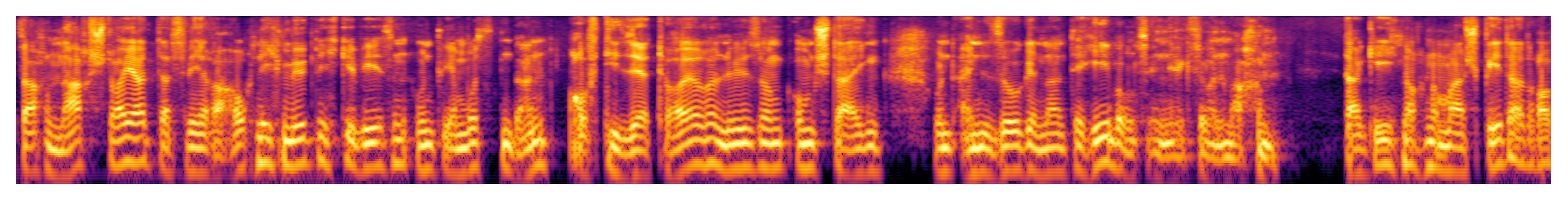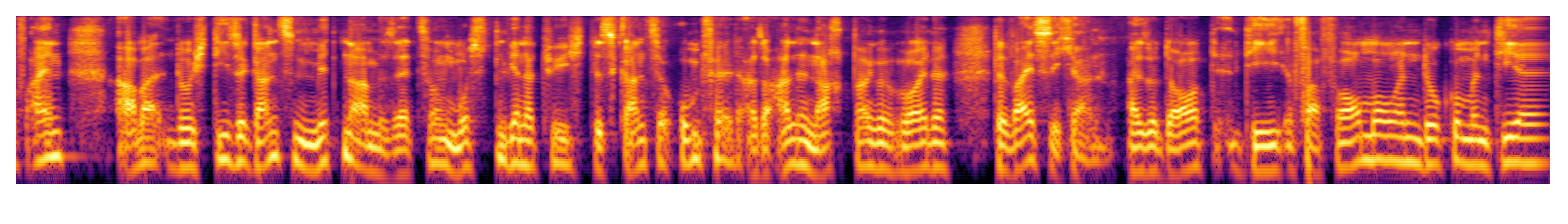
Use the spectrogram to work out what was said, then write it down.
Sachen nachsteuert. Das wäre auch nicht möglich gewesen. Und wir mussten dann auf die sehr teure Lösung umsteigen und eine sogenannte Hebungsinjektion machen. Da gehe ich noch, noch mal später drauf ein. Aber durch diese ganzen Mitnahmesetzungen mussten wir natürlich das ganze Umfeld, also alle Nachbargebäude, beweissichern. Also dort die Verformungen dokumentieren,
